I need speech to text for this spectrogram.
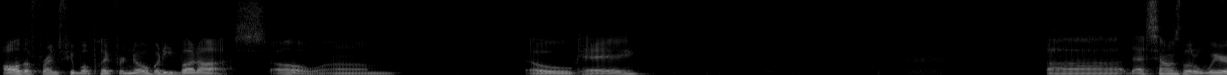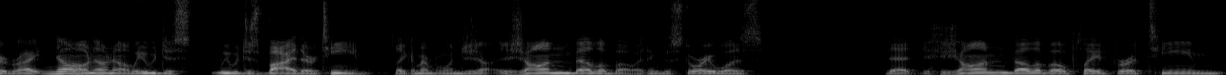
All the French people play for nobody but us. Oh, um, okay. Uh, that sounds a little weird, right? No, no, no. We would just we would just buy their team. Like I remember when Jean Beliveau. I think the story was that Jean Beliveau played for a team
